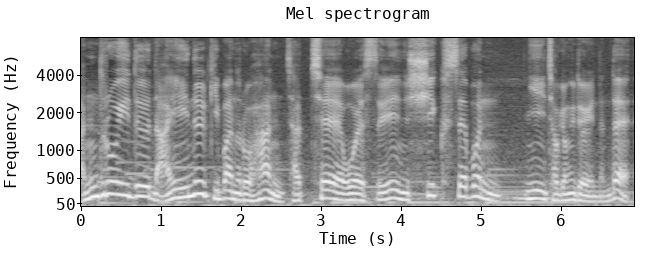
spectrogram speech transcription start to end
안드로이드 9을 기반으로 한 자체 OS인 식7 이 적용이 되어 있는데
